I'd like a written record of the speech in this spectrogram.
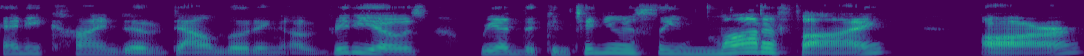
any kind of downloading of videos, we had to continuously modify our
